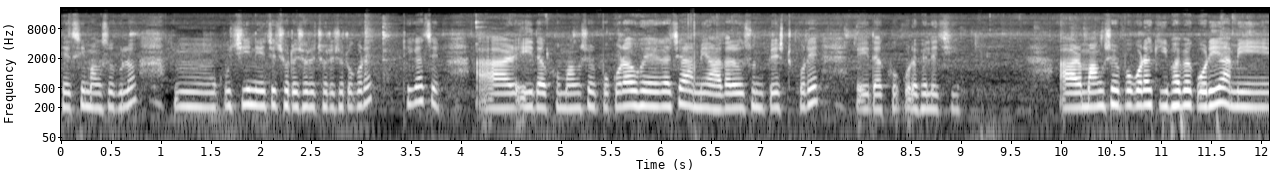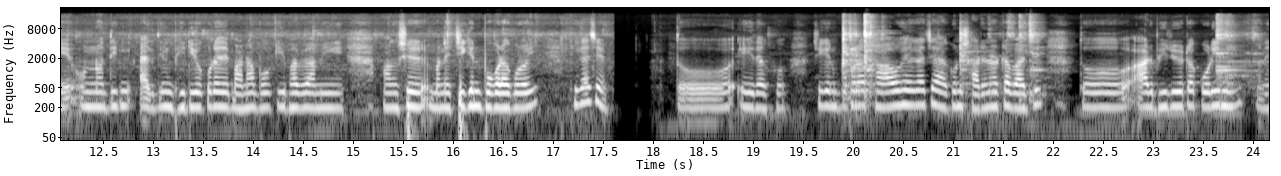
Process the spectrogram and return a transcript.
ফেসি মাংসগুলো কুচিয়ে নিয়েছে ছোট ছোট ছোট ছোট করে, ঠিক আছে? আর এই দেখো মাংসের পকোড়াও হয়ে গেছে, আমি আদা রসুন পেস্ট করে এই দেখো করে ফেলেছি। আর মাংসের পকোড়া কীভাবে করি, আমি অন্য দিন একদিন ভিডিও করে বানাবো কীভাবে আমি মাংসের মানে চিকেন পকোড়া করি, ঠিক আছে? তো এই দেখো চিকেন পকোড়া খাওয়া হয়ে গেছে, এখন সাড়ে নটা বাজে, তো আর ভিডিওটা করিনি মানে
